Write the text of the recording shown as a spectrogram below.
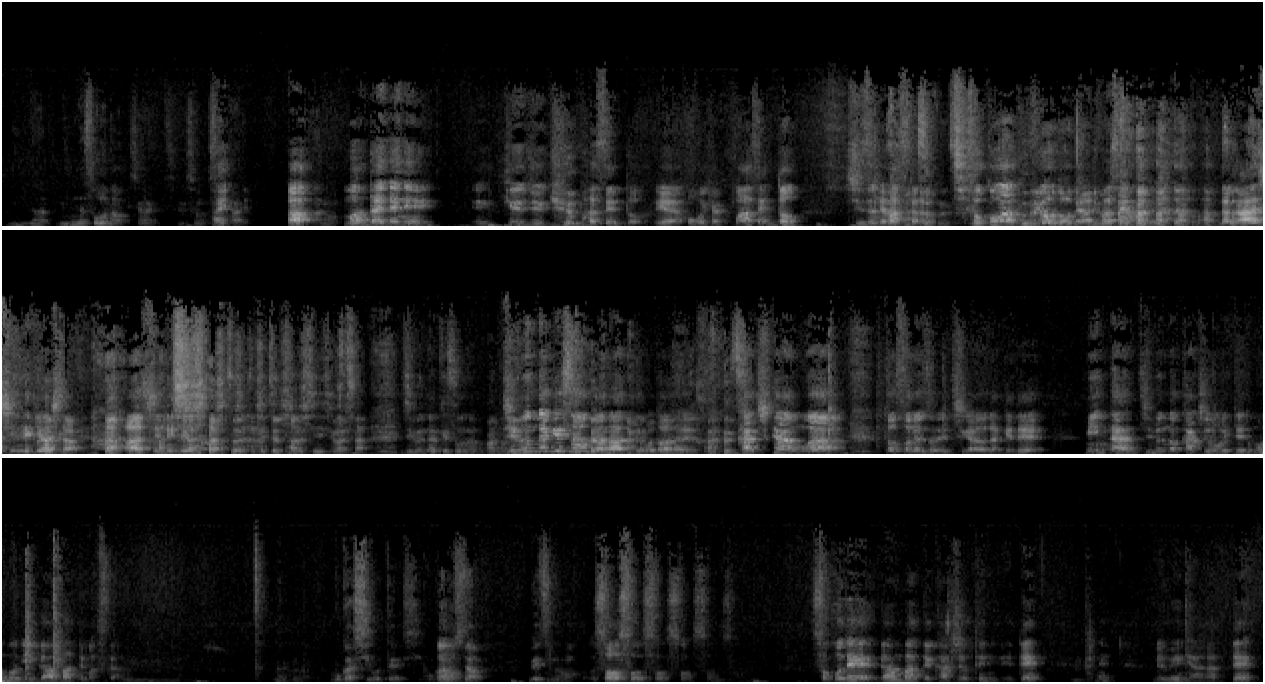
みんなみんなそうなわけじゃないんですねその世界、ああのまあ大体ねえ99%いやいやほぼ100%沈んでますから。そこは不平等でありません。なんか安心できました？安心できました。そうですねちょっと安心しました。自分だけそうなのかな。自分だけそうかなってことはないです。価値観は人それぞれ違うだけでみんな自分の価値を置いてるものに頑張ってますから。うん。なるほど。僕は仕事やし他の人は別の、そうそうそうそうそう。そこで頑張って価値を手に入れてうん。ね。で上に上がって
